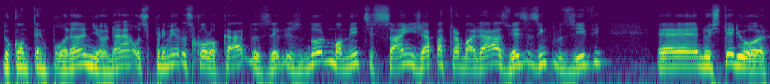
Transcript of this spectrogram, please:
do contemporâneo, né? os primeiros colocados, eles normalmente saem já para trabalhar, às vezes, inclusive, é, no exterior,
